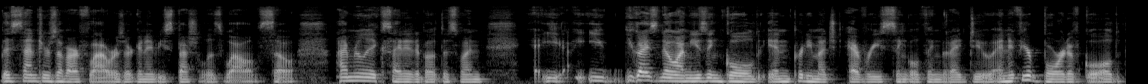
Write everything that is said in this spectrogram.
the centers of our flowers are going to be special as well. So I'm really excited about this one. You, you, you, guys know I'm using gold in pretty much every single thing that I do. And if you're bored of gold,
